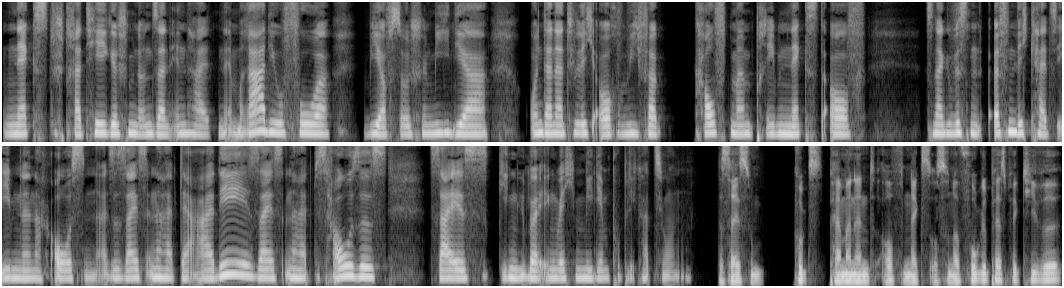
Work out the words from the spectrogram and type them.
Next strategisch mit unseren Inhalten im Radio vor, wie auf Social Media? Und dann natürlich auch, wie verkauft man Bremen Next auf zu einer gewissen Öffentlichkeitsebene nach außen. Also sei es innerhalb der ARD, sei es innerhalb des Hauses, sei es gegenüber irgendwelchen Medienpublikationen. Das heißt, du guckst permanent auf Next aus so einer Vogelperspektive,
